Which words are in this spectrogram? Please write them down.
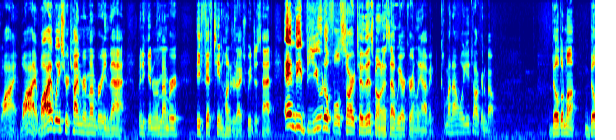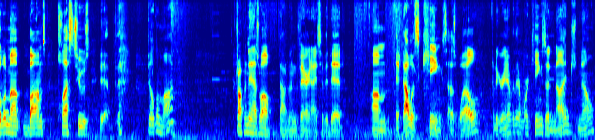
Why? Why? Why waste your time remembering that when you can remember the 1500x we just had and the beautiful start to this bonus that we are currently having? Come on now, what are you talking about? Build them up. Build them up. Bombs plus twos. Build them up? Drop it in as well. That would have been very nice if it did. Um, if that was kings as well. Put a green over there. More kings. A nudge? No?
